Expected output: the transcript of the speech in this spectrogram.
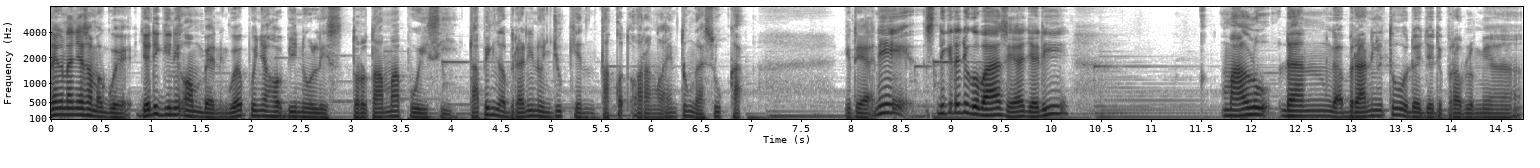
Ada yang nanya sama gue, jadi gini Om Ben, gue punya hobi nulis, terutama puisi, tapi nggak berani nunjukin, takut orang lain tuh nggak suka. Gitu ya. Ini sedikit aja gue bahas ya. Jadi malu dan nggak berani itu udah jadi problemnya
